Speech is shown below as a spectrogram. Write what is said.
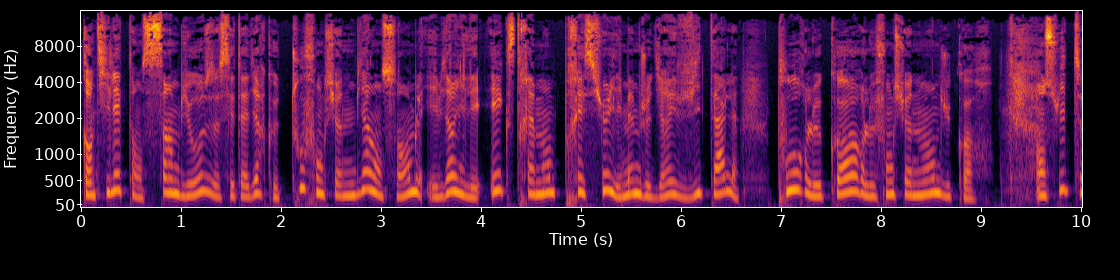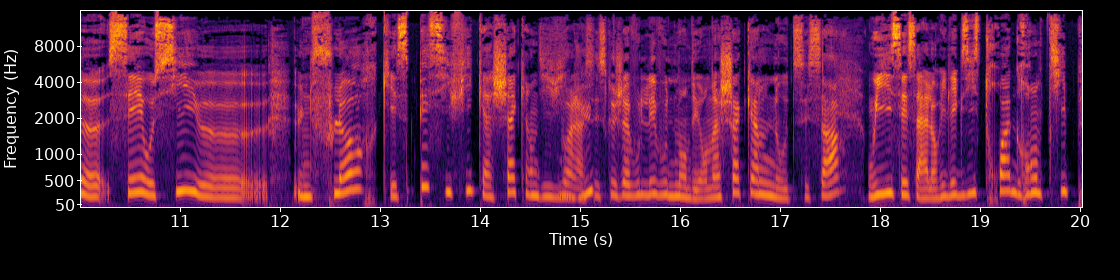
quand il est en symbiose, c'est-à-dire que tout fonctionne bien ensemble, eh bien, il est extrêmement précieux, il est même, je dirais, vital pour le corps, le fonctionnement du corps. Ensuite, euh, c'est aussi euh, une flore qui est spécifique à chaque individu. Voilà, c'est ce que voulais vous demander. On a chacun le nôtre, c'est ça? Oui, c'est ça. Alors, il existe trois grands types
